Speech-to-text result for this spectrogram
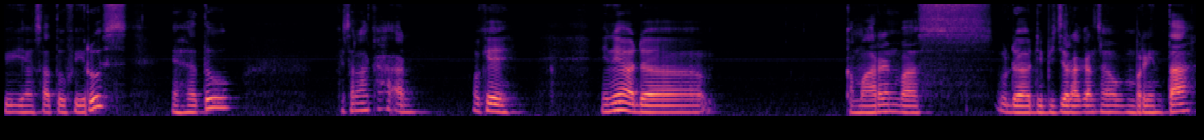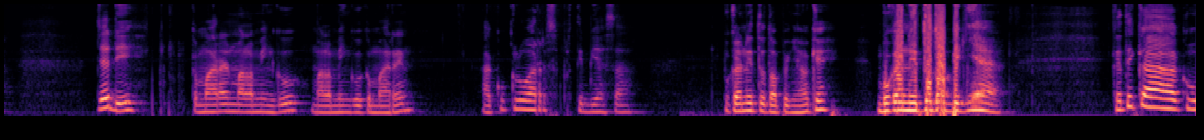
yang satu virus yang satu kecelakaan. Oke ini ada kemarin pas udah dibicarakan sama pemerintah. Jadi kemarin malam minggu malam minggu kemarin aku keluar seperti biasa. Bukan itu topiknya oke? Bukan itu topiknya. Ketika aku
